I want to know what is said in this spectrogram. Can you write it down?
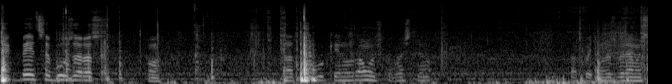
Якби це був зараз. О, на трубу кинув рамочку, бачите. Так, потім розберемось.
